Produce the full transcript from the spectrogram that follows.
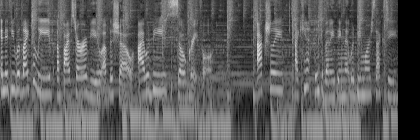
And if you would like to leave a five star review of the show, I would be so grateful. Actually, I can't think of anything that would be more sexy.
